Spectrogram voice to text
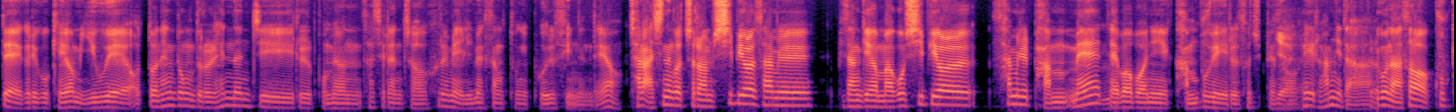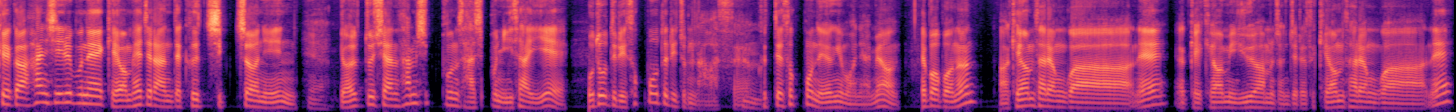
때 그리고 계엄 이후에 어떤 행동들을 했는지를 보면 사실은 저 흐름의 일맥상통이 보일 수 있는데요. 잘 아시는 것처럼 12월 3일 비상계엄하고 12월 3일 밤에 음. 대법원이 간부회의를 소집해서 예. 회의를 합니다. 그리고 나서 국회가 1시 1분에 계엄 해제를 하는데 그 직전인 예. 12시 한 30분, 40분 이 사이에 보도들이 속보들이 좀 나왔어요. 음. 그때 속보 내용이 뭐냐면 대법원은 아, 계엄사령관의 이렇게 계엄이 유효함을 전제로 해서 계엄사령관의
